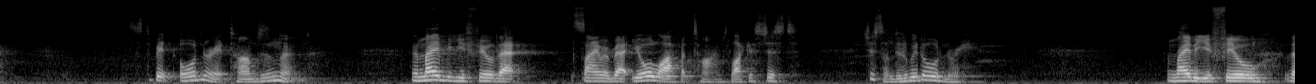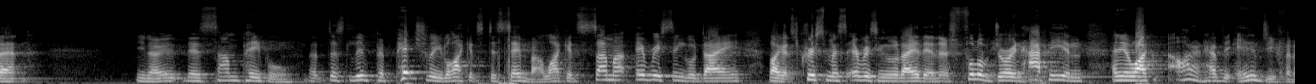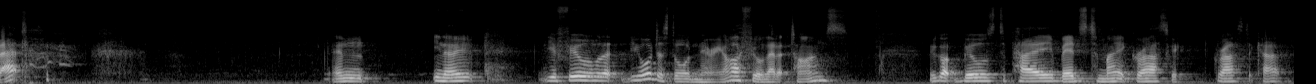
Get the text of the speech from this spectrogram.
It's just a bit ordinary at times, isn't it? And maybe you feel that same about your life at times, like it's just, just a little bit ordinary. And maybe you feel that, you know, there's some people that just live perpetually like it's December, like it's summer every single day, like it's Christmas every single day. They're, they're full of joy and happy, and, and you're like, I don't have the energy for that. And, you know, you feel that you're just ordinary. I feel that at times. We've got bills to pay, beds to make, grass, grass to cut.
